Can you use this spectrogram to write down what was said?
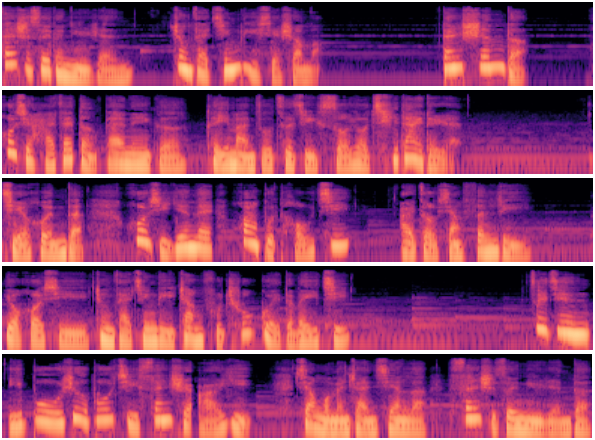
三十岁的女人正在经历些什么？单身的，或许还在等待那个可以满足自己所有期待的人；结婚的，或许因为话不投机而走向分离，又或许正在经历丈夫出轨的危机。最近一部热播剧《三十而已》，向我们展现了三十岁女人的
